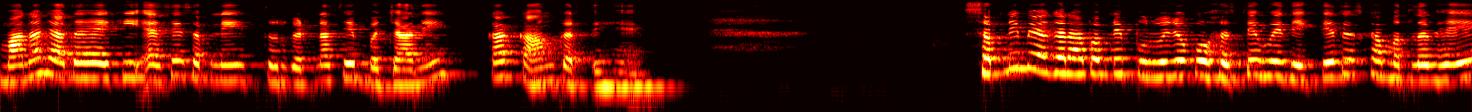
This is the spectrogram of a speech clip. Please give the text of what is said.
माना जाता है कि ऐसे सपने दुर्घटना से बचाने का काम करते हैं। सपने में अगर आप अपने पूर्वजों को हँसते हुए देखते हैं तो इसका मतलब है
